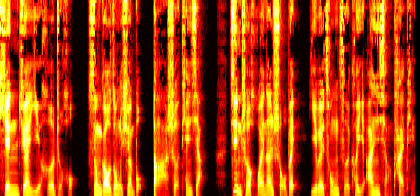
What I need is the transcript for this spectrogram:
天眷议和之后，宋高宗宣布大赦天下，尽撤淮南守备，以为从此可以安享太平。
